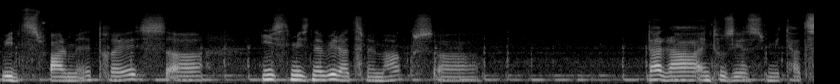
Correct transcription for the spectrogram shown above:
ვინც ვარ მე დღეს ის მიზნები რაც მე მაქვს და რა ენთუზიაზმითაც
